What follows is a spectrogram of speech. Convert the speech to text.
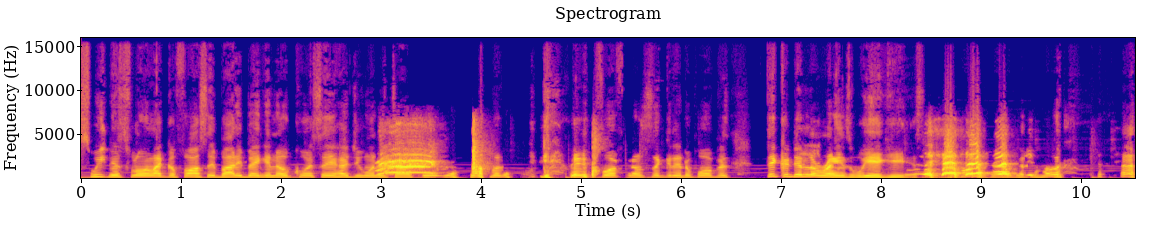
Sweetness flowing like a faucet, body banging, no corset. I heard you want to talk it. forfeit, I'm sicker than the porpoise. Thicker than Lorraine's wig is.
